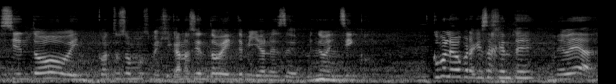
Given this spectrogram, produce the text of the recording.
120, ¿cuántos somos mexicanos? 120 millones de, 125. ¿Cómo le hago para que esa gente me vea?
